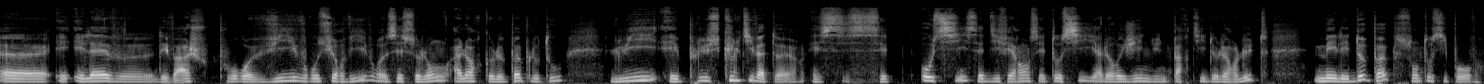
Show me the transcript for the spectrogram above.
euh, et élève euh, des vaches pour vivre ou survivre, c'est selon, alors que le peuple Hutu, lui, est plus cultivateur. Et c'est aussi, cette différence est aussi à l'origine d'une partie de leur lutte, mais les deux peuples sont aussi pauvres.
